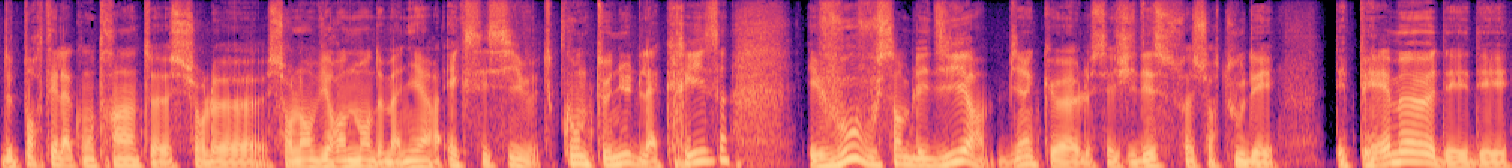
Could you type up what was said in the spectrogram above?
de porter la contrainte sur le sur l'environnement de manière excessive, compte tenu de la crise. Et vous, vous semblez dire, bien que le CJD ce soit surtout des, des PME, des, des,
